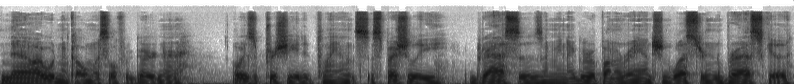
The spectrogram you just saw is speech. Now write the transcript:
No, I wouldn't have called myself a gardener. Always appreciated plants, especially grasses. I mean, I grew up on a ranch in western Nebraska,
